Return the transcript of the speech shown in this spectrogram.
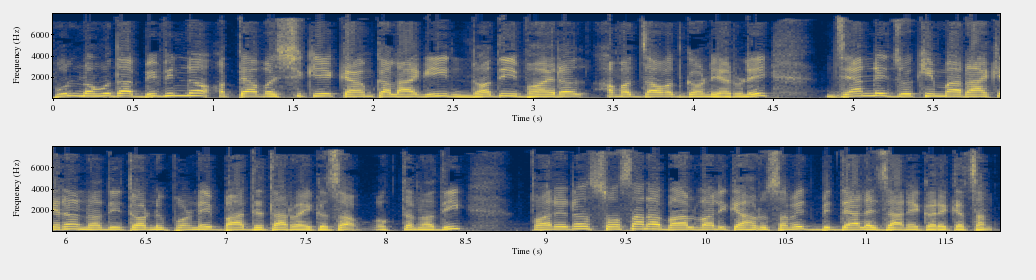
पुल नहुँदा विभिन्न अत्यावश्यकीय कामका लागि नदी भएर आवत जावत गर्नेहरूले ज्यान नै जोखिममा राखेर नदी तर्नुपर्ने बाध्यता रहेको छ। उक्त नदी तरेर ससाना बालबालिकाहरू समेत विद्यालय जाने गरेका छन्।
